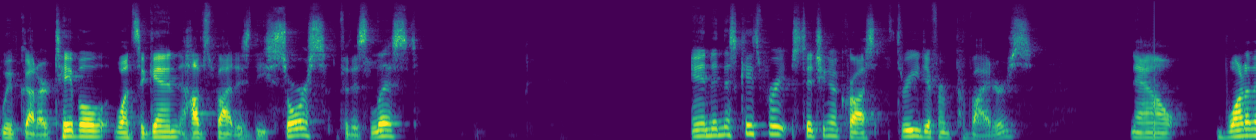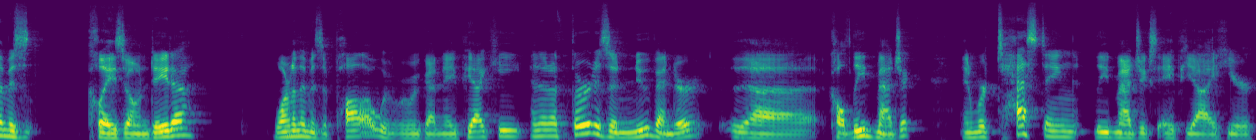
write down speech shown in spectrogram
we've got our table. Once again, HubSpot is the source for this list. And in this case, we're stitching across three different providers. Now, one of them is Clay's own data. One of them is Apollo, where we've got an API key. And then a third is a new vendor uh, called LeadMagic. And we're testing LeadMagic's API here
